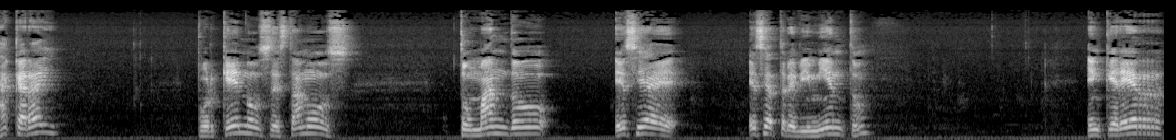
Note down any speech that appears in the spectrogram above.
Ah, caray. ¿Por qué nos estamos tomando ese ese atrevimiento en querer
